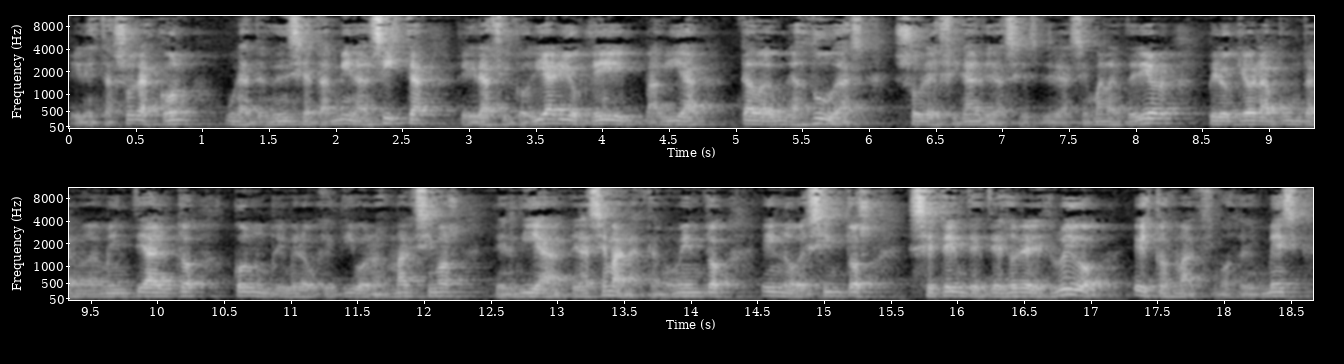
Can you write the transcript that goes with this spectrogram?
en estas horas con una tendencia también alcista de gráfico diario que había dado algunas dudas sobre el final de la, de la, semana anterior, pero que ahora apunta nuevamente alto con un primer objetivo en los máximos del día de la semana, hasta el momento en 973 dólares. Luego, estos máximos del mes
